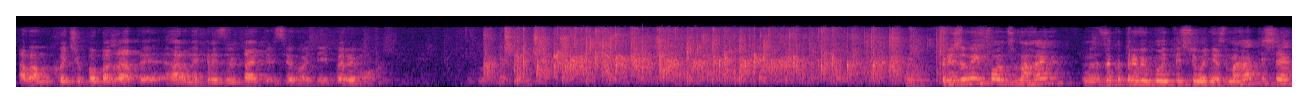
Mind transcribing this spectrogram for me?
А вам хочу побажати гарних результатів сьогодні і перемог. Призовий фонд змагань, е, за котрий ви будете сьогодні змагатися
